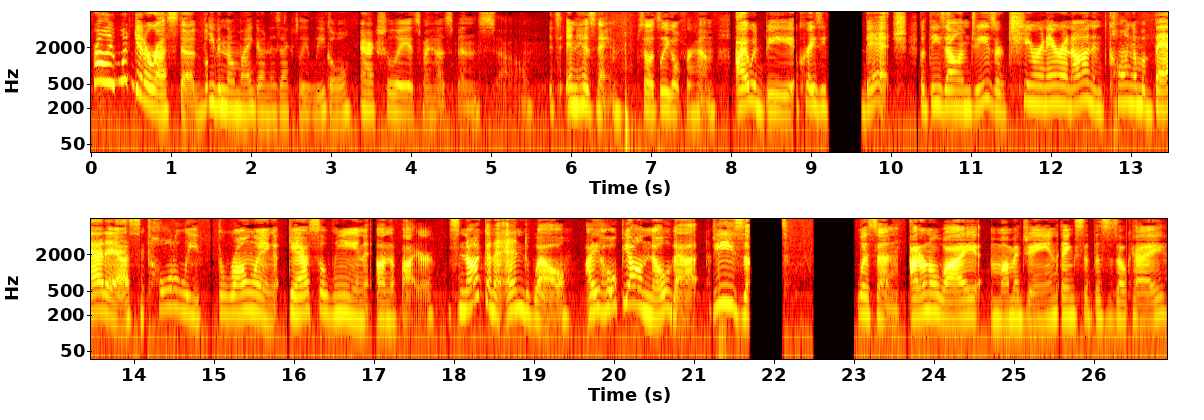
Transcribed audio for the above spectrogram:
probably would get arrested. Even though my gun is actually legal. Actually, it's my husband's, so. It's in his name, so it's legal for him. I would be crazy bitch. But these LMGs are cheering Aaron on and calling him a badass and totally throwing gasoline on the fire. It's not gonna end well. I hope y'all know that. Jesus. Listen, I don't know why Mama Jane thinks that this is okay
